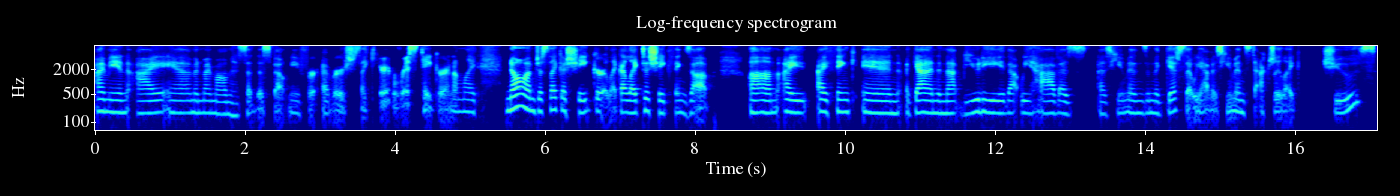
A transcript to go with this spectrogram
I mean, I am, and my mom has said this about me forever. She's like, You're a risk taker. And I'm like, No, I'm just like a shaker. Like, I like to shake things up. Um, I I think in again in that beauty that we have as as humans and the gifts that we have as humans to actually like choose,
